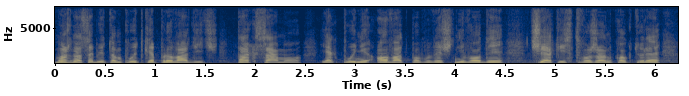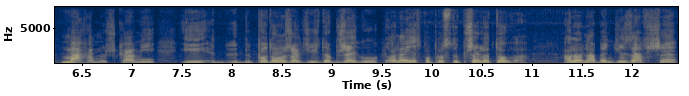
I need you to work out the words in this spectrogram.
Można sobie tą płytkę prowadzić tak samo, jak płynie owad po powierzchni wody, czy jakieś stworzonko, które macha nóżkami i podąża gdzieś do brzegu. Ona jest po prostu przelotowa, ale ona będzie zawsze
